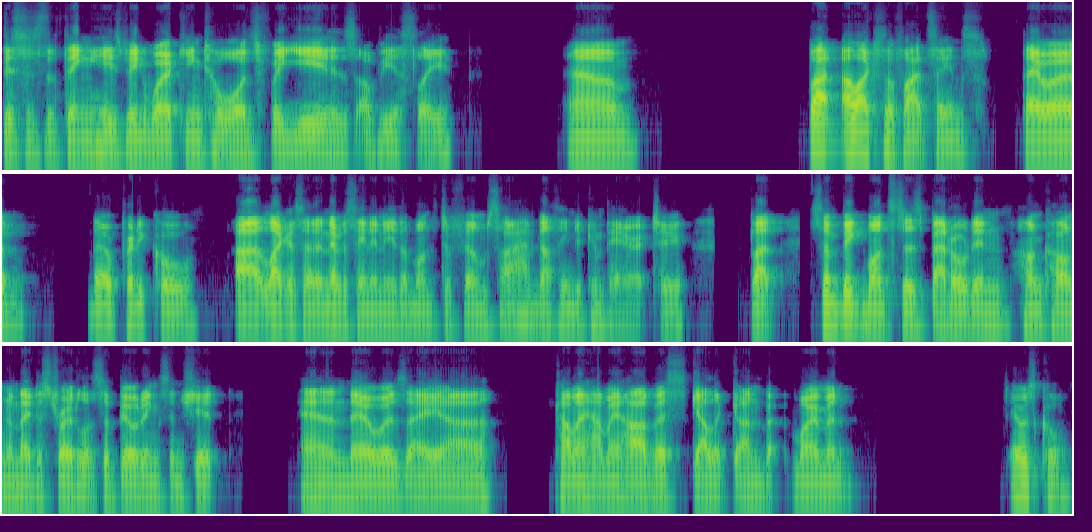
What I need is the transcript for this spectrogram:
this is the thing he's been working towards for years obviously um but i liked the fight scenes they were they were pretty cool uh like i said i've never seen any of the monster films so i have nothing to compare it to but some big monsters battled in hong kong and they destroyed lots of buildings and shit and there was a uh, Kamehameha versus Galick gun moment. It was cool.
